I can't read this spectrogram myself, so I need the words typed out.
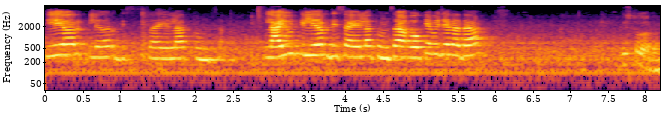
क्लिअर क्लिअर दिसायला तुमचा. लाईव्ह क्लिअर दिसायला तुमचा. ओके विजय दादा? दिसतो का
